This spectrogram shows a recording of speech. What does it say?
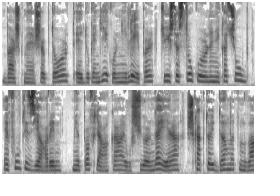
bashkë me shërbëtorët e duke ndjekur një lepur që ishte strukur në një kaçube futi zjarrin mirëpo flaka e ushqyer nga era shkaktoi dëme të mëdha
